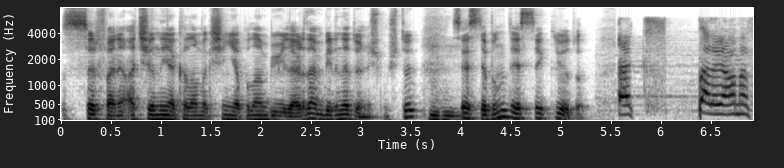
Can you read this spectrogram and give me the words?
sırf hani açığını yakalamak için yapılan büyülerden birine dönüşmüştü. Ses de bunu destekliyordu. Expelliarmus!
